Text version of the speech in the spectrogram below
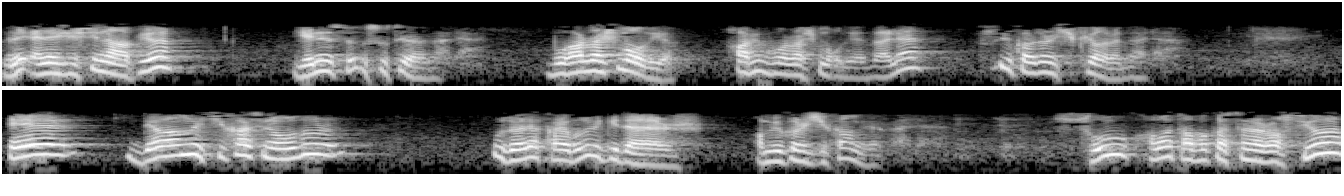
Güneş enerjisi ne yapıyor? Yeni ısıtıyor böyle. Buharlaşma oluyor. Hafif buharlaşma oluyor böyle. Su yukarı doğru çıkıyorlar böyle. Eğer devamlı çıkarsa ne olur? Uzayda kaybolur gider. Ama yukarı çıkamıyor böyle. Soğuk hava tabakasına rastlıyor.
